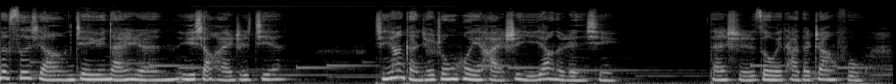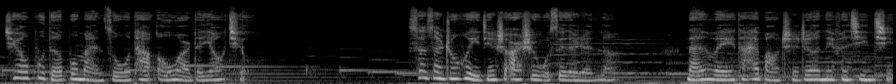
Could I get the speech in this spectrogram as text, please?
的思想介于男人与小孩之间，秦阳感觉钟会还是一样的任性，但是作为她的丈夫，却又不得不满足她偶尔的要求。算算钟会已经是二十五岁的人了，难为她还保持着那份性情。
